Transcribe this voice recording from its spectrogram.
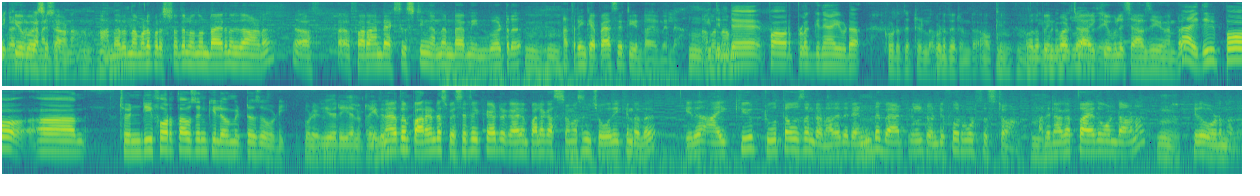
ഐക്യൂ ആണ് അന്നേരം നമ്മുടെ പ്രശ്നത്തിൽ ഒന്നുണ്ടായിരുന്ന ഇതാണ്. ഫറാന്റെ എക്സിസ്റ്റിംഗ് അന്നുണ്ടായിരുന്ന ഇൻവേർട്ടർ അത്രയും കപ്പാസിറ്റി ഉണ്ടായിരുന്നില്ല. ഇതിന്റെ പവർ പ്ലഗിനായി ഇവിടെ കൊടുത്തിട്ടുള്ളത്. കൊടുത്തിട്ടുണ്ട്. ഓക്കെ. അതിപ്പോൾ ഇൻവേർട്ടർ ഐക്യൂബിൽ ചാർജ് ചെയ്യുന്നുണ്ട്. ഇത് ഇതിപ്പോ ട്വന്റി ഫോർ തൗസൻഡ് കിലോമീറ്റേഴ്സ് ഓടി ഈ ഒരു ഇലക്ട്രിക് ഇതിനകത്ത് പറയേണ്ട സ്പെസിഫിക് ആയിട്ട് കാര്യം പല കസ്റ്റമേഴ്സും ചോദിക്കുന്നത് ഇത് ഐ ക്യൂബ് ടൂ തൗസൻഡ് ആണ്. അതായത് രണ്ട് ബാറ്ററികൾ ട്വന്റി ഫോർ വോൾട്ട് സിസ്റ്റം ആണ്. അതിനകത്തായതുകൊണ്ടാണ് ഇത് ഓടുന്നത്.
